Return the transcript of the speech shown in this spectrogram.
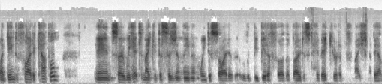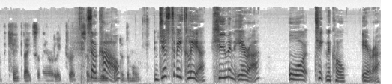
identified a couple. And so we had to make a decision then, and we decided it would be better for the voters to have accurate information about the candidates and their electorate. So, so Karl, just to be clear, human error or technical error?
